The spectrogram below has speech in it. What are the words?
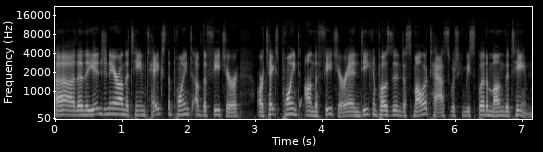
Uh, then the engineer on the team takes the point of the feature, or takes point on the feature, and decomposes it into smaller tasks, which can be split among the team.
